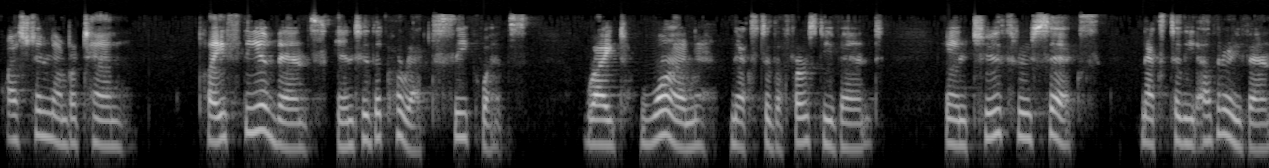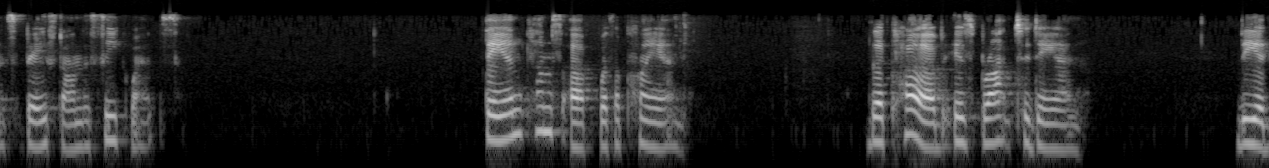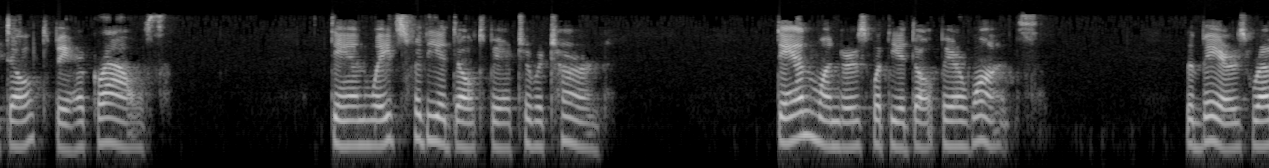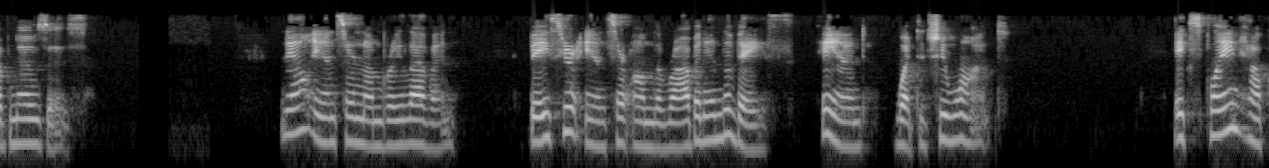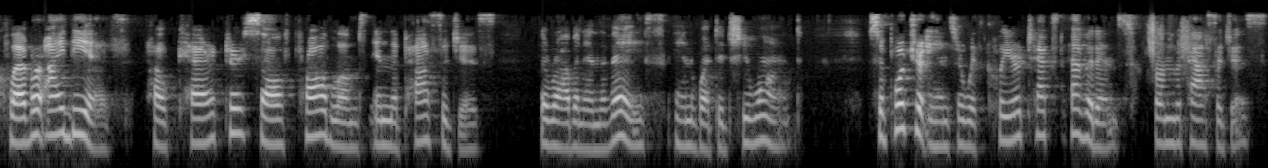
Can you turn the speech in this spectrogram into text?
Question number 10. Place the events into the correct sequence. Write 1 next to the first event and 2 through 6 next to the other events based on the sequence. Dan comes up with a plan. The cub is brought to Dan. The adult bear growls. Dan waits for the adult bear to return. Dan wonders what the adult bear wants. The bears rub noses. Now answer number 11. Base your answer on the robin in the vase and what did she want? Explain how clever ideas help characters solve problems in the passages The Robin in the Vase and What Did She Want? Support your answer with clear text evidence from the passages.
